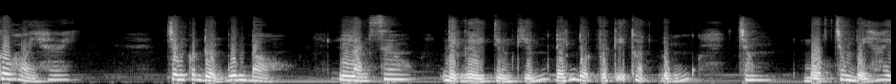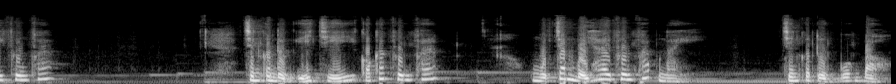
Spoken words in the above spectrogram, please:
Câu hỏi 2 Trên con đường buông bỏ, Làm sao để người tìm kiếm đến được với kỹ thuật đúng Trong một trong 12 phương pháp? Trên con đường ý chí có các phương pháp. 112 phương pháp này, trên con đường buông bỏ.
